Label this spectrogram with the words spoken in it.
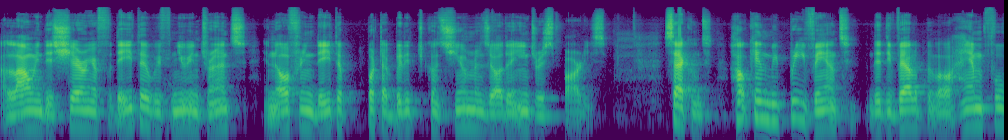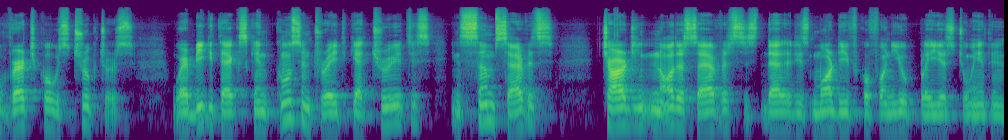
allowing the sharing of data with new entrants and offering data portability to consumers or other interest parties. Second, how can we prevent the development of harmful vertical structures where big techs can concentrate gratuities in some services, charging in other services that it is more difficult for new players to enter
